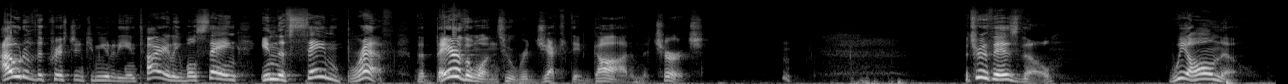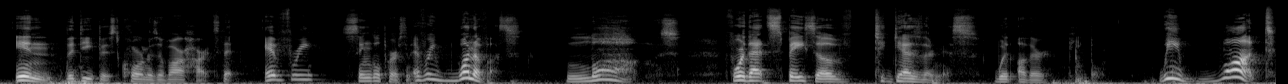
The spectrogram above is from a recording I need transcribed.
out of the Christian community entirely while saying in the same breath that they're the ones who rejected God and the church. The truth is, though, we all know in the deepest corners of our hearts that every single person, every one of us, longs for that space of togetherness with other people. We want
